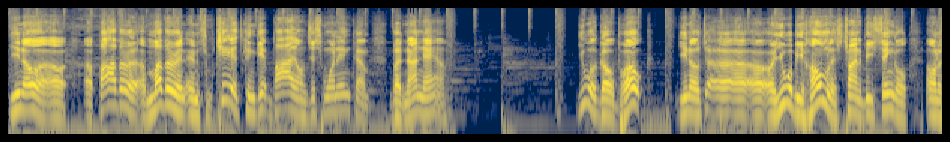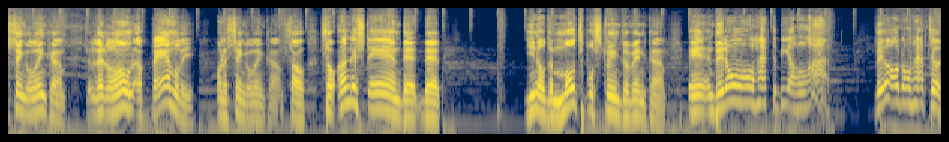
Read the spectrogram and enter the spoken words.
you know, a, a father, a mother, and, and some kids can get by on just one income. But not now you will go broke. You know, uh, uh, or you will be homeless trying to be single on a single income, let alone a family on a single income. So, so understand that that you know the multiple streams of income, and they don't all have to be a lot. They all don't have to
